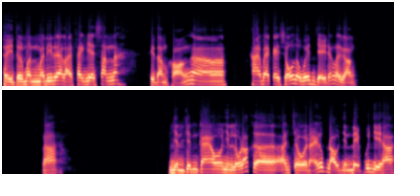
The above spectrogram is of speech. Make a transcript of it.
thì từ mình mà đi ra lại Phan Gia Xanh á thì tầm khoảng hai uh, ba cây số thôi quý anh chị rất là gần. Đó nhìn trên cao nhìn lô đất ờ, anh chị hồi nãy lúc đầu nhìn đẹp cái gì ha?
